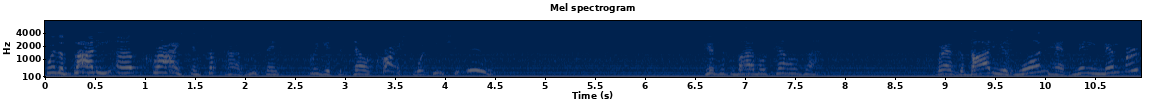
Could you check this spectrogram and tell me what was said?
We're the body of Christ, and sometimes we think we get to tell Christ what he should do. Here's what the Bible tells us. Whereas the body is one, has many members,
